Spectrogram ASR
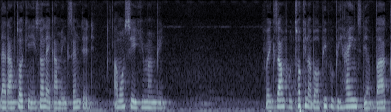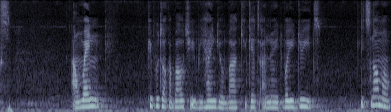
that I'm talking, it's not like I'm exempted. I'm also a human being. For example, talking about people behind their backs, and when people talk about you behind your back, you get annoyed, but you do it. It's normal.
